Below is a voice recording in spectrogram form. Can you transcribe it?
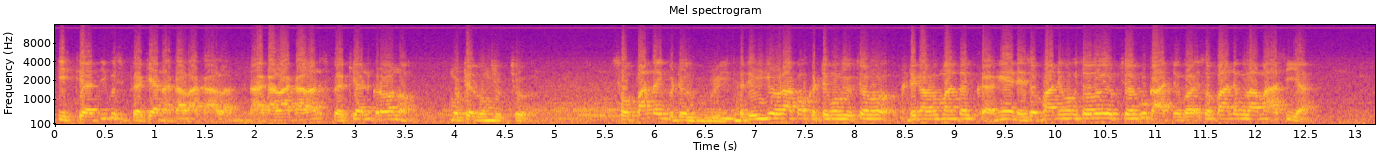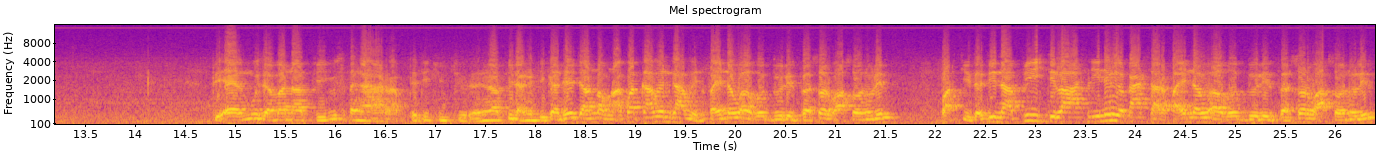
Istihad itu sebagian akal-akalan. Nah, akal-akalan sebagian krono model wong Yogyakarta sopan tapi bedol buri jadi ini orang kok gede wong Yogyo gede kang Rumanto juga ngene. Sopan wong Solo Yogyo ku kacau kok sopan ulama Asia. Di ilmu zaman Nabi itu setengah Arab. Jadi jujur. Nabi nak ngendikan dia jangan nak kuat kawin kawin. Fa'inau aghudulil basar wa ahsanulil farji. Jadi Nabi istilah ini ya kasar. Fa'inau aghudulil basar wa ahsanulil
